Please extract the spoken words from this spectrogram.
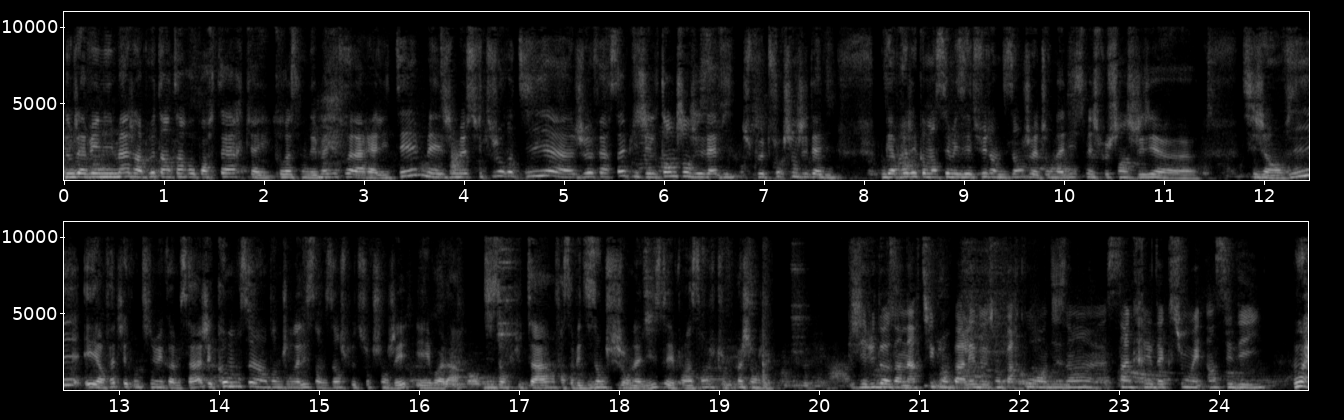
Donc, j'avais une image un peu Tintin reporter qui correspondait pas du tout à la réalité, mais je me suis toujours dit, euh, je veux faire ça, et puis j'ai le temps de changer d'avis. Je peux toujours changer d'avis. Donc après, j'ai commencé mes études en me disant, je vais être journaliste, mais je peux changer euh, si j'ai envie. Et en fait, j'ai continué comme ça. J'ai commencé en tant que journaliste en me disant, je peux toujours changer. Et voilà, dix ans plus tard, enfin, ça fait dix ans que je suis journaliste, et pour l'instant, j'ai toujours pas changé. J'ai lu dans un article, on parlait de son parcours en disant, euh, cinq rédactions et un CDI pays Ouais.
